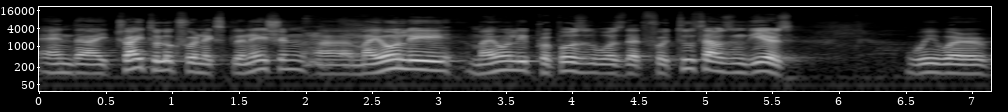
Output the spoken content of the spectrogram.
And I tried to look for an explanation. Uh, my, only, my only proposal was that for 2,000 years, we were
